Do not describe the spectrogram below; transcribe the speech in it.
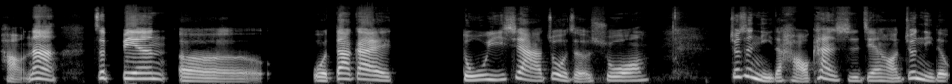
好，那这边呃，我大概读一下作者说，就是你的好看时间哈，就你的。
